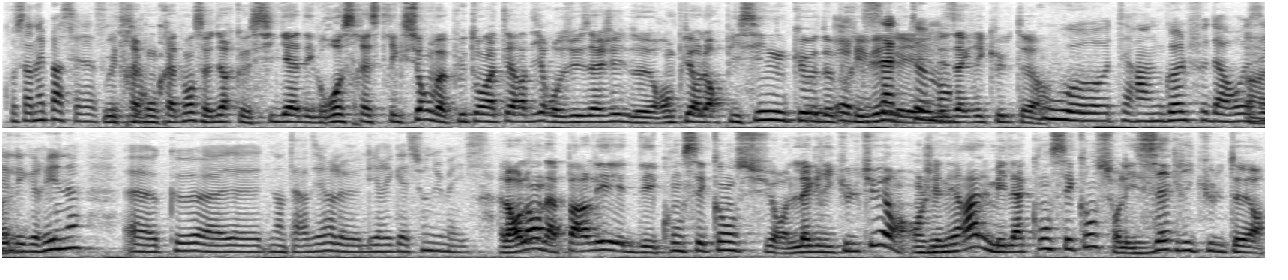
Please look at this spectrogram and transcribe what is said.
concernés par ces restrictions. Oui, très concrètement, ça veut dire que s'il y a des grosses restrictions, on va plutôt interdire aux usagers de remplir leur piscine que de priver les, agriculteurs. Ou au terrain de golf d'arroser Ouais. les greens euh, que euh, d'interdire l'irrigation du maïs. Alors là, on a parlé des conséquences sur l'agriculture en général, mais la conséquence sur les agriculteurs.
